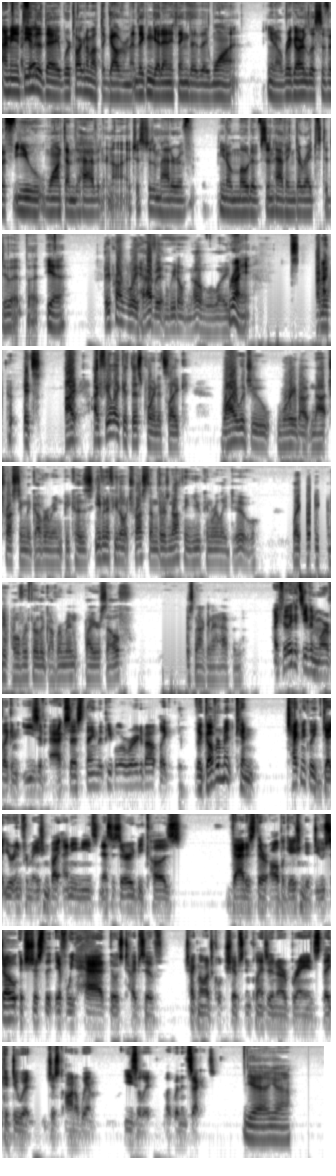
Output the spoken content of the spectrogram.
I mean, at I the end like- of the day, we're talking about the government. They can get anything that they want, you know, regardless of if you want them to have it or not. It just is a matter of, you know, motives and having the rights to do it. But yeah, They probably have it, and we don't know. Like, right. I mean, it's I I feel like at this point, it's like, why would you worry about not trusting the government? Because even if you don't trust them, there's nothing you can really do. Like, what you gonna do? Overthrow the government by yourself? It's not gonna happen. I feel like it's even more of like an ease of access thing that people are worried about. Like the government can technically get your information by any means necessary because that is their obligation to do so. It's just that if we had those types of technological chips implanted in our brains, they could do it just on a whim, easily, like within seconds. Yeah, yeah.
